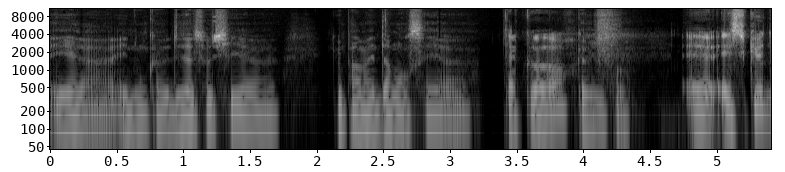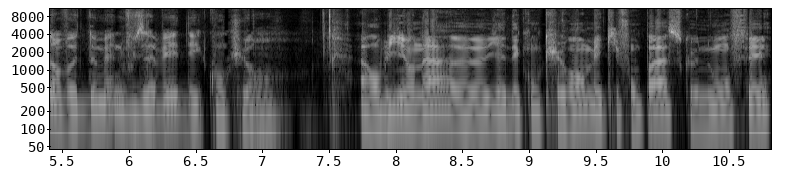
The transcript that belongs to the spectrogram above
et, et donc des associés qui nous permettent d'avancer D'accord. comme il faut. Est-ce que dans votre domaine, vous avez des concurrents? Alors oui, il y en a. Il y a des concurrents, mais qui font pas ce que nous on fait.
